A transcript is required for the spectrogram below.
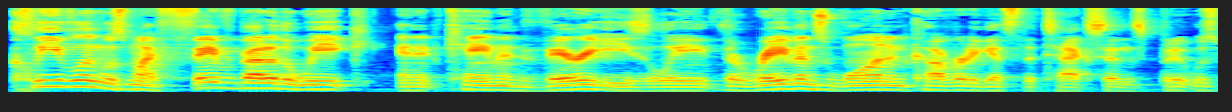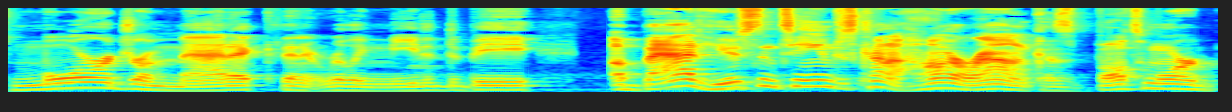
Cleveland was my favorite bet of the week, and it came in very easily. The Ravens won and covered against the Texans, but it was more dramatic than it really needed to be. A bad Houston team just kind of hung around because Baltimore,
